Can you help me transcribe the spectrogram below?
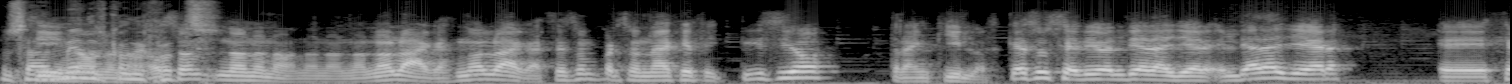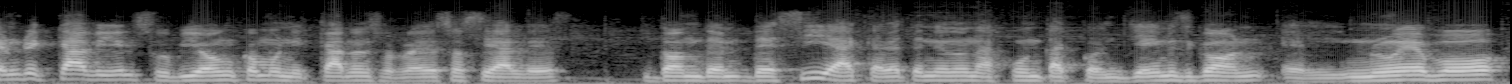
O sea, Sí, menos no, no, ejotes. eso- no, no, no, no, no, no, no lo hagas, no lo hagas. Es un personaje ficticio, tranquilos. ¿Qué sucedió el día de ayer? El día de ayer, eh, Henry Cavill subió un comunicado en sus redes sociales donde decía que había tenido una junta con James Gunn, el nuevo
